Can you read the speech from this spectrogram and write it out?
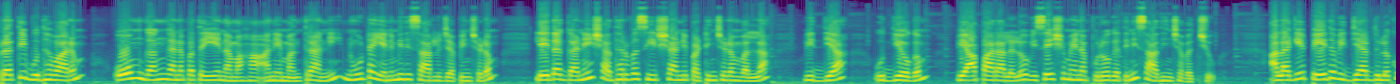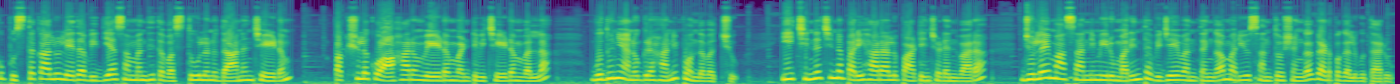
ప్రతి బుధవారం ఓం గంగ్ గణపతయే నమః అనే మంత్రాన్ని నూట ఎనిమిది సార్లు జపించడం లేదా గణేష్ అధర్వ శీర్షాన్ని పఠించడం వల్ల విద్య ఉద్యోగం వ్యాపారాలలో విశేషమైన పురోగతిని సాధించవచ్చు. అలాగే పేద విద్యార్థులకు పుస్తకాలు లేదా విద్యా సంబంధిత వస్తువులను దానం చేయడం పక్షులకు ఆహారం వేయడం వంటివి చేయడం వల్ల బుధుని అనుగ్రహాన్ని పొందవచ్చు. ఈ చిన్న చిన్న పరిహారాలు పాటించడం ద్వారా జులై మాసాన్ని మీరు మరింత విజయవంతంగా మరియు సంతోషంగా గడపగలుగుతారు.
